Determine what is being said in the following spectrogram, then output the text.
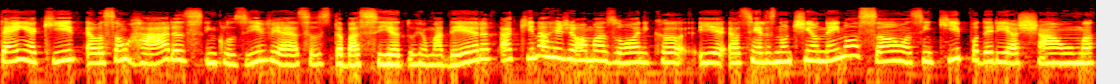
tem aqui, elas são raras, inclusive essas da bacia do Rio Madeira. Aqui na região amazônica, e assim, eles não tinham nem noção, assim, que poderia achar uma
